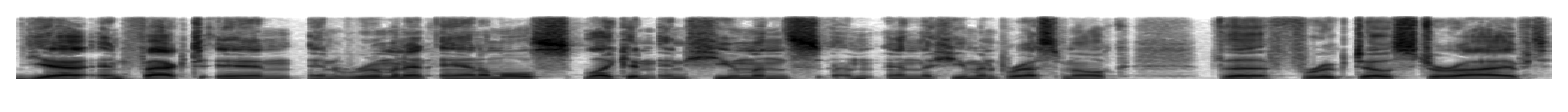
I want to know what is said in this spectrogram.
Yeah. In fact, in, in ruminant animals, like in, in humans and, the human breast milk, the fructose derived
